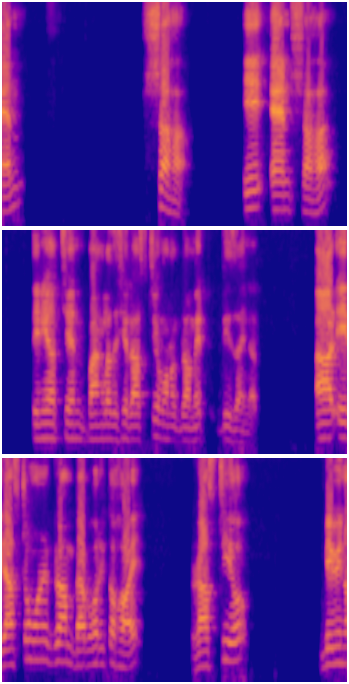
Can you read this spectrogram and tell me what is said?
N Saha. A N Saha, তিনি হচ্ছেন বাংলাদেশের রাষ্ট্রীয় মনোগ্রামের ডিজাইনার। আর এই রাষ্ট্র মনোগ্রাম ব্যবহৃত হয় রাষ্ট্রীয় বিভিন্ন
